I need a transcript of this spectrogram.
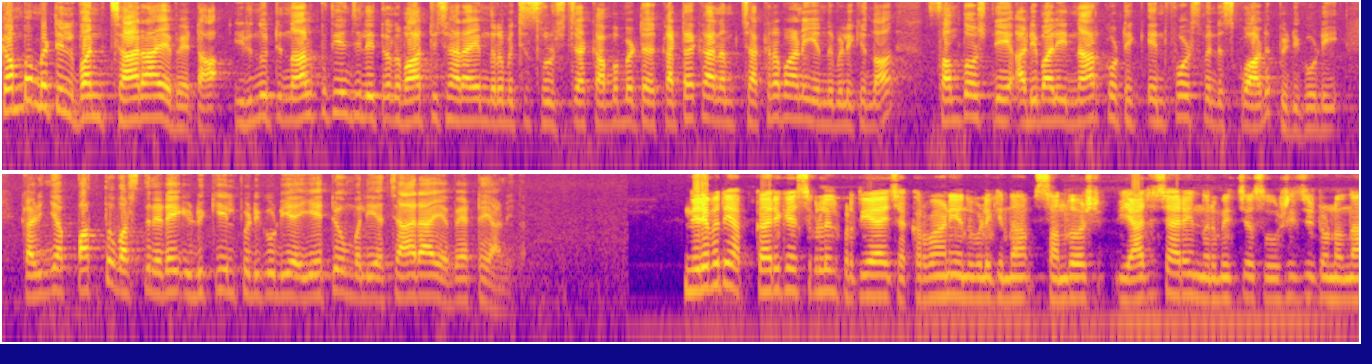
കമ്പമെട്ടിൽ വൻ ചാരായ വേട്ട. ഇരുന്നൂറ്റി നാൽപ്പത്തിയഞ്ച് ലിറ്റർ വാറ്റ് ചാരായം നിർമ്മിച്ച് സൂക്ഷിച്ച കമ്പമെട്ട് കട്ടക്കാനം ചക്രപാണി എന്ന് വിളിക്കുന്ന സന്തോഷിനെ അടിമാലി നാർക്കോട്ടിക് എൻഫോഴ്സ്മെന്റ് സ്ക്വാഡ് പിടികൂടി. കഴിഞ്ഞ പത്ത് വർഷത്തിനിടെ ഇടുക്കിയിൽ പിടികൂടിയ ഏറ്റവും വലിയ ചാരായ വേട്ടയാണിത്. നിരവധി അബ്കാരി കേസുകളിൽ പ്രതിയായ ചക്രവാണി എന്ന് വിളിക്കുന്ന സന്തോഷ് വ്യാജചാരം നിർമ്മിച്ച് സൂക്ഷിച്ചിട്ടുണ്ടെന്ന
